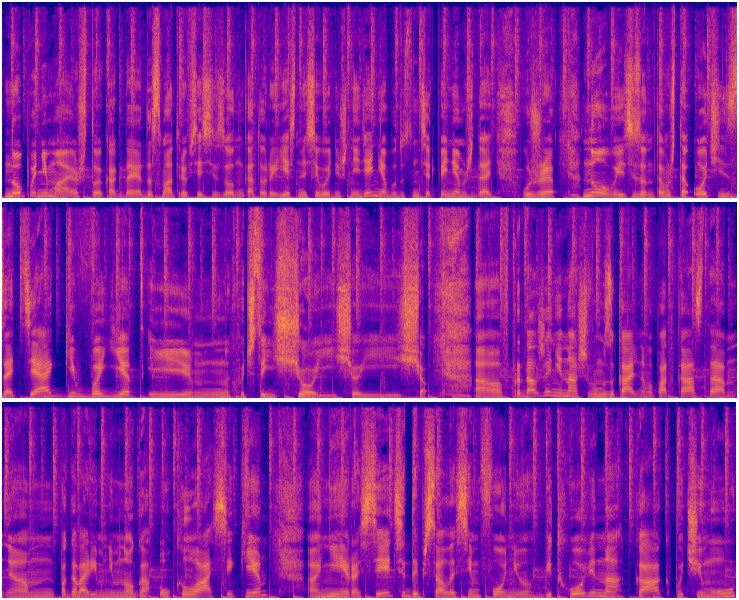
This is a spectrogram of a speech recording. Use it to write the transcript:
но понимаю, что когда я досмотрю все сезоны, которые есть на сегодняшний день, я буду с нетерпением ждать уже новый сезон, потому что очень затягивает и хочется еще и еще и еще. А, в продолжении нашего музыкального подкаста э, поговорим немного о классике. Э, нейросеть дописала симфонию Бетховена. Как, почему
